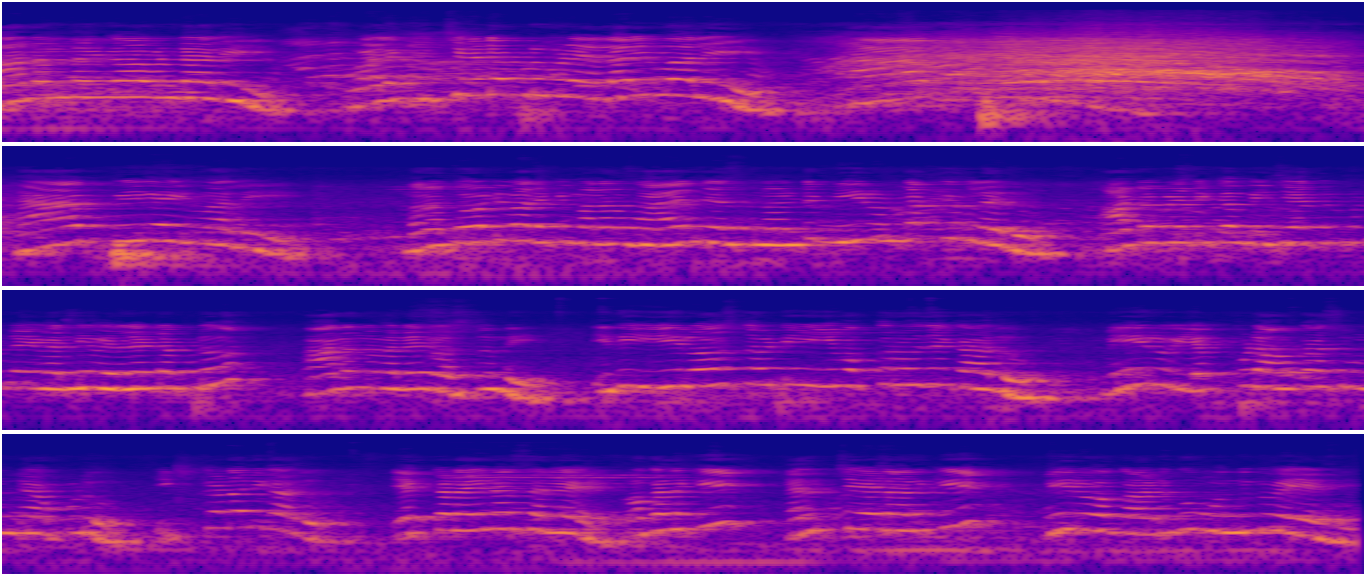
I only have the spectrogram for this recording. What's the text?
ఆనందంగా ఉండాలి. వాళ్ళకి ఇచ్చేటప్పుడు కూడా ఎలా ఇవ్వాలి? హ్యాపీగా ఇవ్వాలి. మన తోటి వాళ్ళకి మనం సహాయం చేస్తున్నాం అంటే మీరు ఉండక్కర్లేదు. ఆటోమేటిక్గా మీ చేతులకుంటే ఇవన్నీ వెళ్ళేటప్పుడు ఆనందం అనేది వస్తుంది. ఇది ఈ రోజుతోటి ఈ ఒక్క రోజే కాదు. మీరు ఎప్పుడు అవకాశం ఉంటే అప్పుడు ఇక్కడని కాదు. ఎక్కడైనా సరే ఒకరికి హెల్ప్ చేయడానికి మీరు ఒక అడుగు ముందుకు వేయండి.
